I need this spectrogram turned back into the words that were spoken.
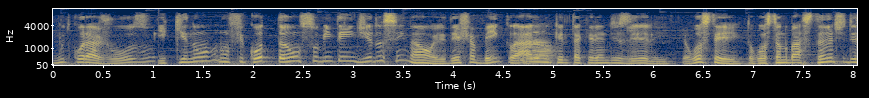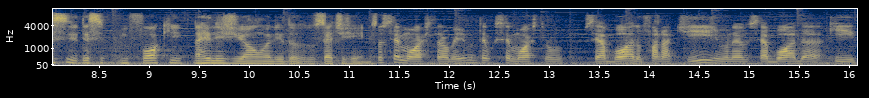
muito corajoso e que não, não ficou tão subentendido assim, não. Ele deixa bem claro Não. no que ele tá querendo dizer ali. Eu gostei, tô gostando bastante desse, desse enfoque na religião ali do- dos Sete Reinos. Você mostra, ao mesmo tempo que você mostra, você aborda o fanatismo, né? Você aborda que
